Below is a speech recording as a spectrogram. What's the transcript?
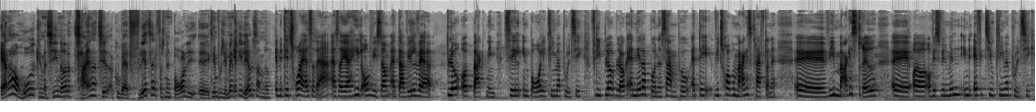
er der overhovedet, kan man sige, noget, der tegner til at kunne være et flertal for sådan en borgerlig øh, klimapolitik? Hvem skal I lave det sammen med? Jamen, det tror jeg altså, der er. Altså, jeg er helt overbevist om, at der vil være blå opbakning til en borgerlig klimapolitik. Fordi Blå Blok er netop bundet sammen på, at det, vi tror på markedskræfterne. Øh, vi er markedsdrevet. Øh, og, og hvis vi vil minde en effektiv klimapolitik,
